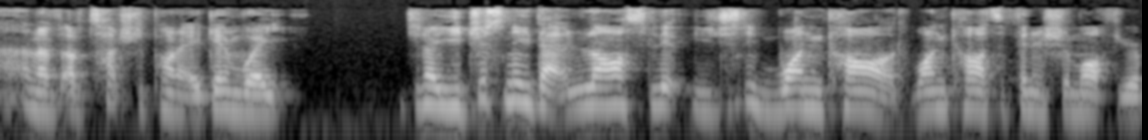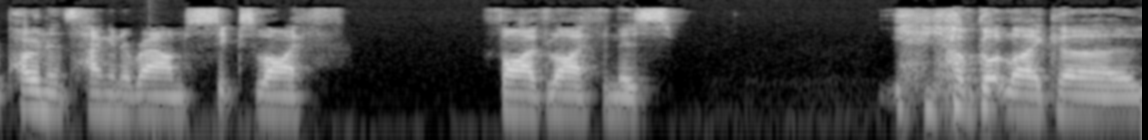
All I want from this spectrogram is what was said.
and I've, I've, touched upon it again, where you know you just need that last lip. You just need one card, one card to finish them off. Your opponent's hanging around six life, five life, and there's I've got like uh,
